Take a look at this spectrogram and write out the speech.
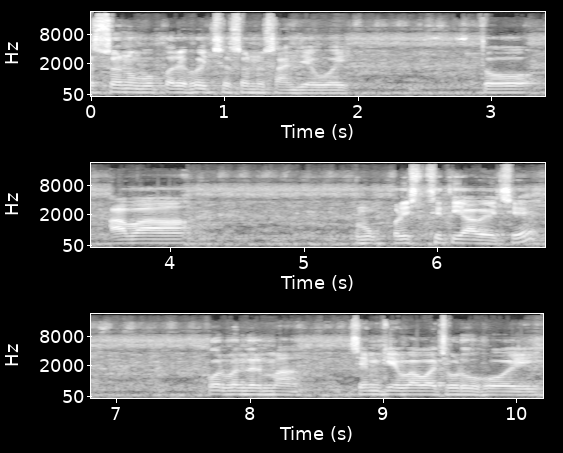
છસોનું બપોરે હોય, છસોનું સાંજે હોય. તો આવા અમુક પરિસ્થિતિ આવે છે પોરબંદરમાં જેમ કે વાવાઝોડું હોય,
